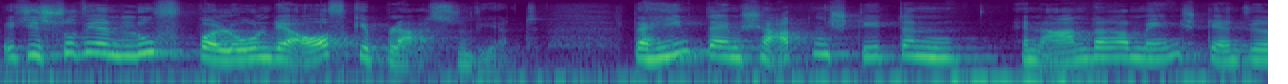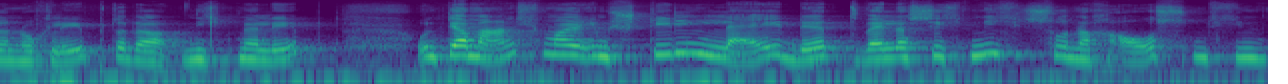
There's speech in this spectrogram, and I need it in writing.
Es ist so wie ein Luftballon, der aufgeblasen wird. Dahinter im Schatten steht dann ein anderer Mensch, der entweder noch lebt oder nicht mehr lebt und der manchmal im Stillen leidet, weil er sich nicht so nach außen hin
